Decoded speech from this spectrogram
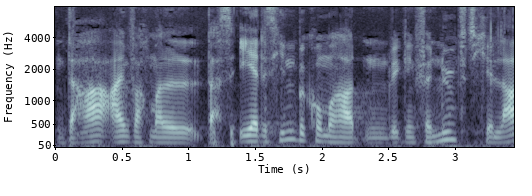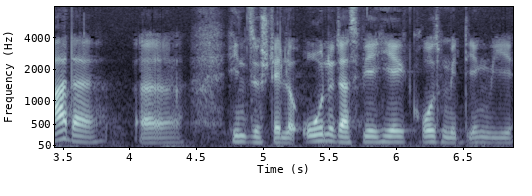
Und da einfach mal, dass er das hinbekommen hat, einen wirklich vernünftige Lader äh, hinzustellen, ohne dass wir hier groß mit irgendwie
